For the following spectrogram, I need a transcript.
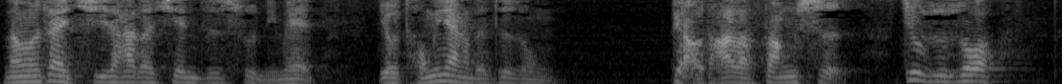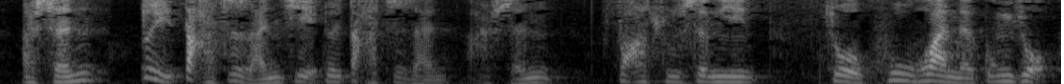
那么在其他的先知书里面有同样的这种表达的方式，就是说啊，神对大自然界，对大自然啊，神发出声音。做呼唤的工作，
